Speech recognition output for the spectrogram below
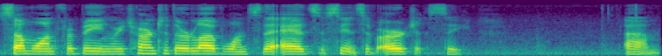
someone from being returned to their loved ones that adds a sense of urgency. Um,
